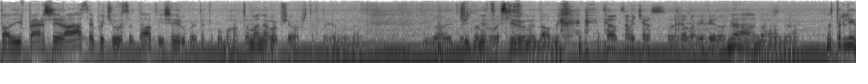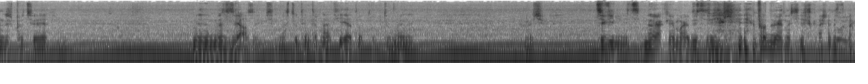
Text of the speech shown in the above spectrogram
тато. І перший раз я почув це тато і ще й рукою так допомагав. То в мене взагалі аж так. Я не знаю. Чуть не це, слізу не дав. Це, це ви через зв'язок. Да, да, да. Ну, же ж працює. Ми, ми зв'язуємося. У нас тут інтернет є, то, тобто ми не. Коротше, цивільні. Ну як я маю, цивільні, продвинуті, скажімо так.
